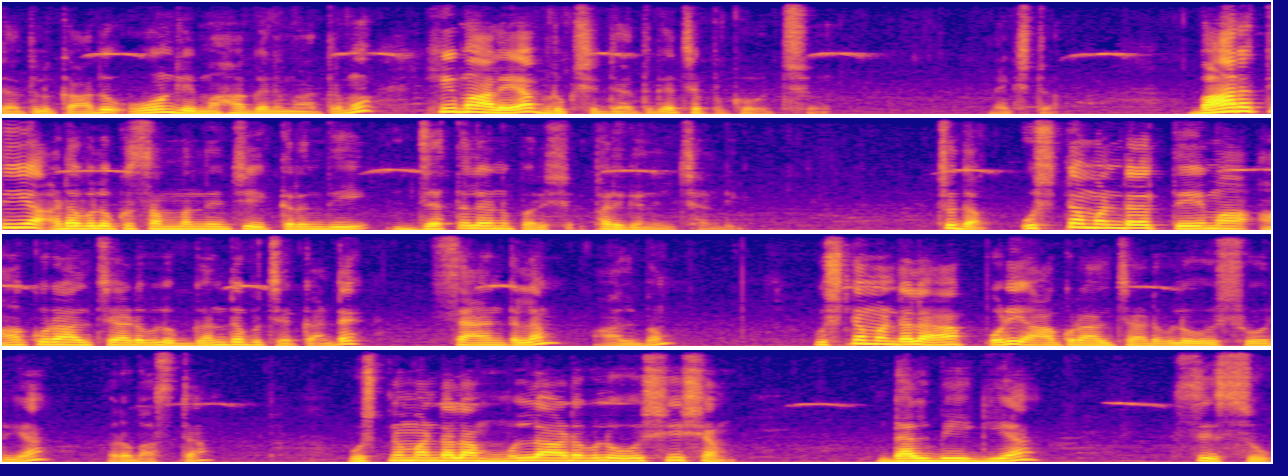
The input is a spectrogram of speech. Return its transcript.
జాతులు కాదు. ఓన్లీ మహాగని మాత్రము హిమాలయ వృక్ష జాతిగా చెప్పుకోవచ్చు. నెక్స్ట్. భారతీయ అడవులకు సంబంధించి క్రింది జతలను పరిశ పరిగణించండి. చూద్దాం. ఉష్ణమండల తేమ ఆకురాల్చే అడవులు గంధపు చెక్క అంటే శాంటలం ఆల్బమ్. ఉష్ణమండల పొడి ఆకురాల్చే అడవులు షోరియా రొబస్టా. ఉష్ణమండల ముళ్ళ అడవులు శీషం డల్బీగియా సిస్సు.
